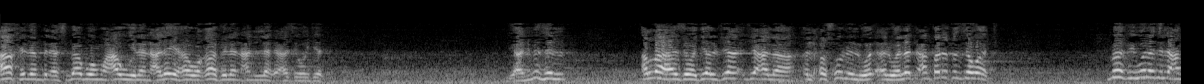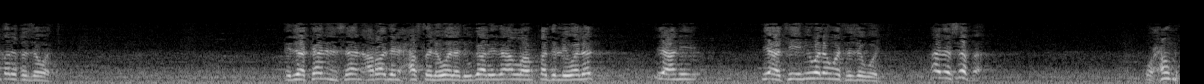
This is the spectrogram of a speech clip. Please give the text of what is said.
آخذا بالأسباب ومعولا عليها وغافلا عن الله عز وجل. يعني مثل الله عز وجل جعل الحصول الولد عن طريق الزواج. ما في ولد إلا عن طريق الزواج. إذا كان إنسان أراد أن يحصل ولد وقال إذا الله مقدر لي ولد يعني يأتيني ولو أتزوج. هذا سفه وحمق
